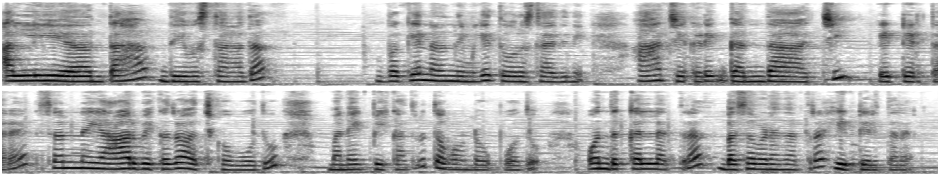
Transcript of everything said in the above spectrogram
ಅಲ್ಲಿಯಂತಹ ದೇವಸ್ಥಾನದ ಬಗ್ಗೆ ನಾನು ನಿಮಗೆ ತೋರಿಸ್ತಾ ಇದ್ದೀನಿ. ಆಚೆ ಕಡೆ ಗಂಧ ಹಚ್ಚಿ ಇಟ್ಟಿರ್ತಾರೆ. ಸಣ್ಣ ಯಾರು ಬೇಕಾದರೂ ಹಚ್ಕೋಬೋದು. ಮನೆಗೆ ಬೇಕಾದರೂ ತೊಗೊಂಡೋಗ್ಬೋದು ಒಂದು ಕಲ್ಲು ಹತ್ರ ಬಸವಣ್ಣನ ಹತ್ರ ಇಟ್ಟಿರ್ತಾರೆ.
